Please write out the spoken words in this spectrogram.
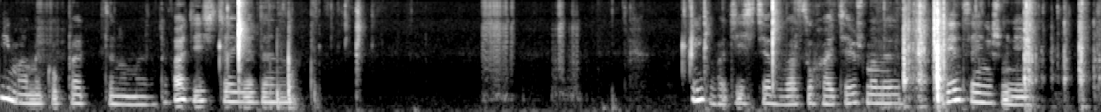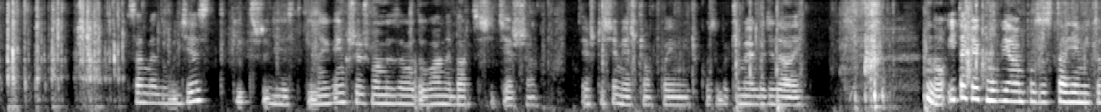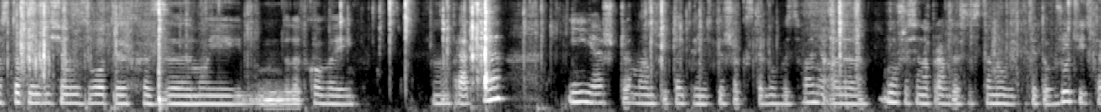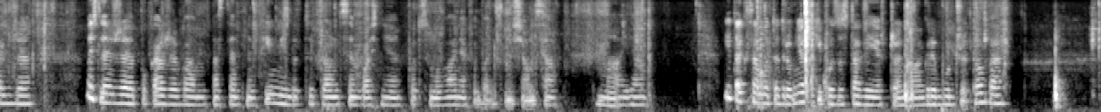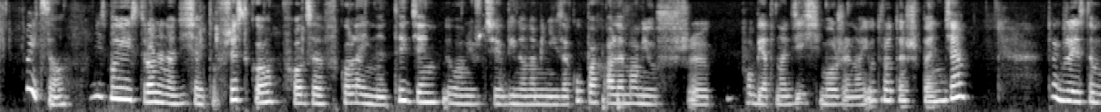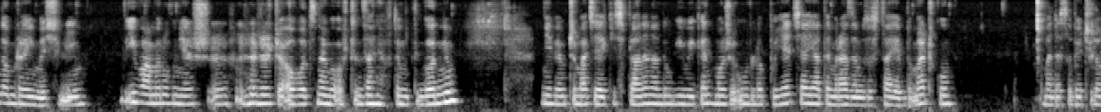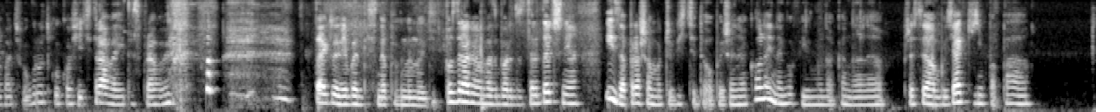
I mamy kopertę numer 21. I 22. Słuchajcie, już mamy więcej niż mniej. Same dwudziestki. trzydziestki. Największe już mamy załadowane, bardzo się cieszę. Jeszcze się mieszczą w pojemniczku. Zobaczymy, jak będzie dalej. No i tak jak mówiłam, pozostaje mi to 150 zł z mojej mm, dodatkowej mm, pracy. I jeszcze mam tutaj 5 dyszek z tego wyzwania, ale muszę się naprawdę zastanowić, gdzie to wrzucić, także myślę, że pokażę Wam w następnym filmie dotyczącym właśnie podsumowania chyba już miesiąca maja. I tak samo te drobniaczki pozostawię jeszcze na gry budżetowe. No i co? I z mojej strony na dzisiaj to wszystko. Wchodzę w kolejny tydzień. Byłam już dzisiaj w Dino na mini zakupach, ale mam już y, obiad na dziś, może na jutro też będzie. Także jestem dobrej myśli. I Wam również y, życzę owocnego oszczędzania w tym tygodniu. Nie wiem, czy macie jakieś plany na długi weekend, może urlopujecie. Ja tym razem zostaję w domeczku. Będę sobie chillować w ogródku, kosić trawę i te sprawy. Także nie będę się na pewno nudzić. Pozdrawiam Was bardzo serdecznie i zapraszam oczywiście do obejrzenia kolejnego filmu na kanale. Przesyłam buziaki, pa pa!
